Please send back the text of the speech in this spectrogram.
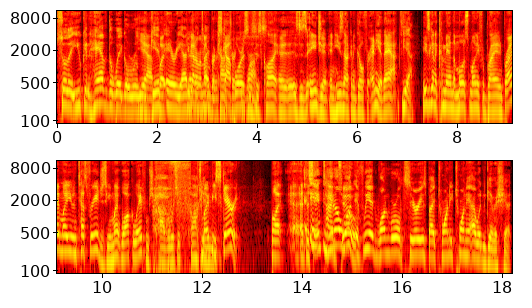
so that you can have the wiggle room yeah, to give Arrieta. you got to remember Scott Boras is his client, uh, is his agent, and he's not going to go for any of that. Yeah. he's going to command the most money for Brian. Brian might even test free agency. He might walk away from Chicago, which, is, which might be scary. But at the same And time, you know too, what? If we had one World Series by 2020, I wouldn't give a shit.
